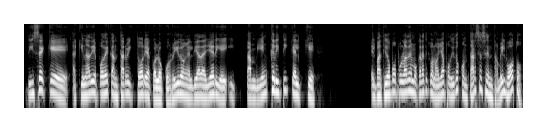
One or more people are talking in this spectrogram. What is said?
dice que aquí nadie puede cantar victoria con lo ocurrido en el día de ayer y, también critica el que el Partido Popular Democrático no haya podido contar 60 mil votos.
